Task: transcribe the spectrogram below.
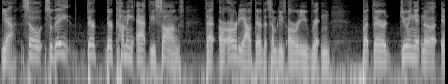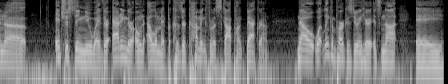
yeah, so so they they're they're coming at these songs that are already out there that somebody's already written, but they're doing it in a in a interesting new way. They're adding their own element because they're coming from a ska punk background. Now, what Linkin Park is doing here, it's not a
